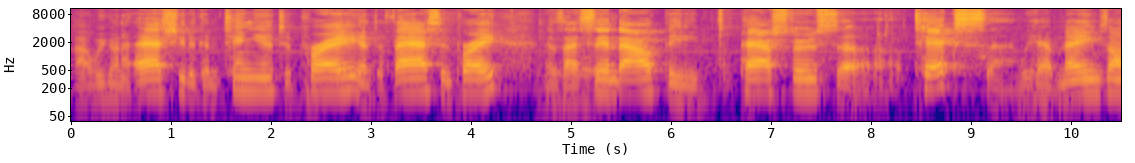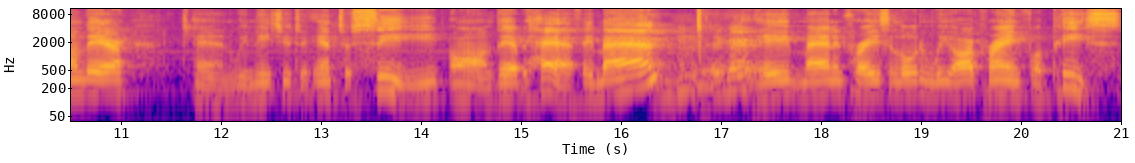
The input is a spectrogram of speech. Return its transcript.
Uh, we're going to ask you to continue to pray and to fast and pray as I send out the pastor's uh, texts. Uh, we have names on there and we need you to intercede on their behalf. Amen. Amen. Amen. And praise the Lord. And we are praying for peace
